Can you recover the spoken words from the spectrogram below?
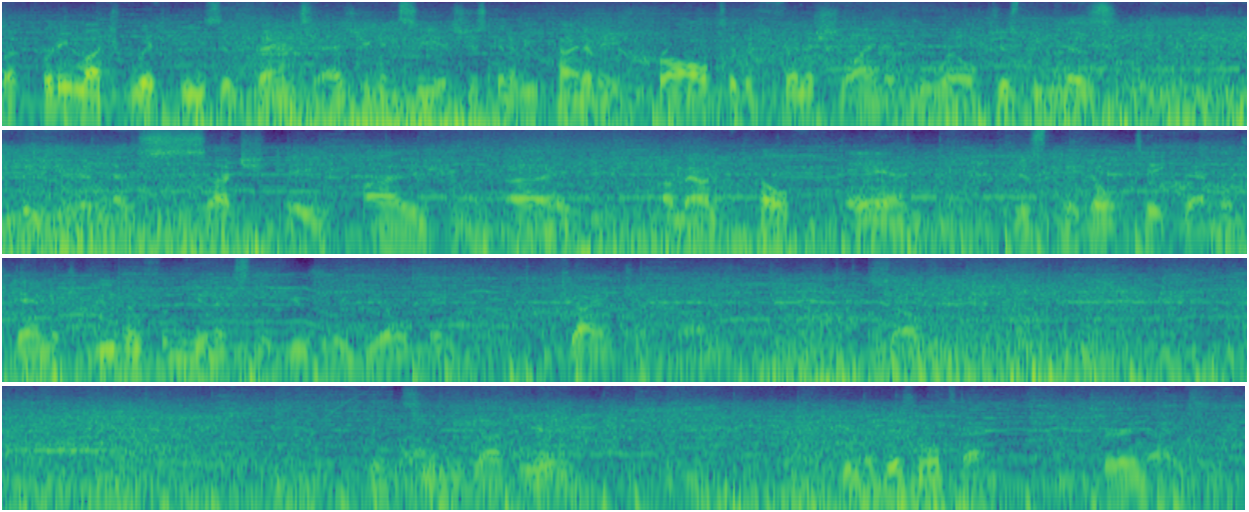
But pretty much with these events, as you can see, it's just going to be kind of a crawl to the finish line, if you will, just because the unit has such a high uh, amount of health and just they don't take that much damage, even from units that usually deal a giant chunk of damage. So, see what we got here. Get an additional attack. Very nice.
